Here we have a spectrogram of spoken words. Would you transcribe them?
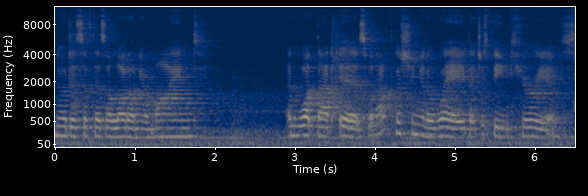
Notice if there's a lot on your mind and what that is without pushing it away, but just being curious.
